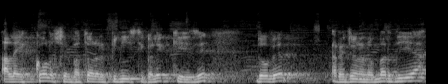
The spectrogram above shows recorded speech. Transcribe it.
a Lecco, l'osservatorio alpinistico lecchese, dove Regione Lombardia,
